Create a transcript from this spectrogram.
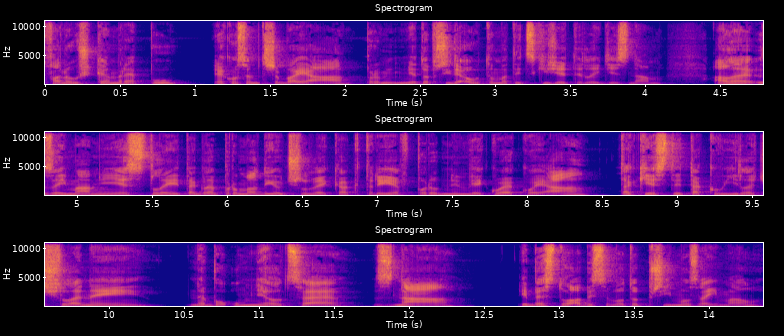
fanouškem repu, jako jsem třeba já. Pro mě to přijde automaticky, že ty lidi znám. Ale zajímá mě, jestli takhle pro mladého člověka, který je v podobném věku jako já, tak jestli takovýhle členy nebo umělce zná i bez toho, aby se o to přímo zajímal.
